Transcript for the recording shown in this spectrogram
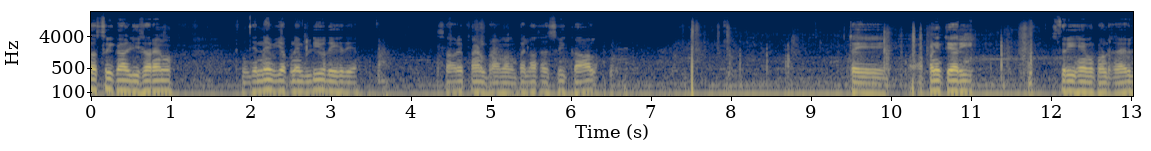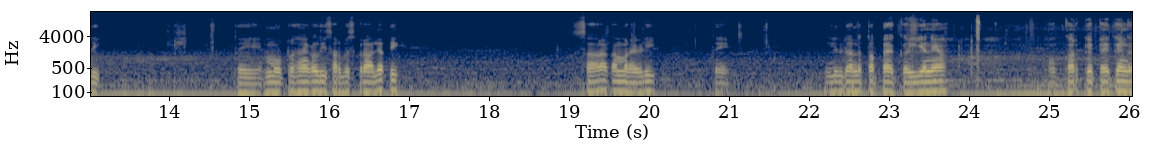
ਸਤਿ ਸ੍ਰੀ ਅਕਾਲ ਜੀ ਸਾਰਿਆਂ ਨੂੰ। ਜਿੰਨੇ ਵੀ ਆਪਣੇ ਵੀਡੀਓ ਦੇਖਦੇ ਆ, ਸਾਰੇ ਭੈਣ ਭਰਾਵਾਂ ਨੂੰ ਪਹਿਲਾਂ ਸਤਿ ਸ੍ਰੀ ਅਕਾਲ। ਤੇ ਆਪਣੀ ਤਿਆਰੀ ਸ੍ਰੀ ਹੇਮਕੁੰਡ ਸਾਹਿਬ ਦੀ। ਤੇ ਮੋਟਰਸਾਈਕਲ ਦੀ ਸਰਵਿਸ ਕਰਾ ਲਿਆਤੀ ਸਾਰਾ ਕੰਮ ਰੈਡੀ ਤੇ ਲੀਡਾਂ ਲੱਤਾਂ ਪੈਕ ਕਰੀ ਜਾਂਦੇ ਆ। ਉਹ ਕਰਕੇ ਪੈਕਿੰਗ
